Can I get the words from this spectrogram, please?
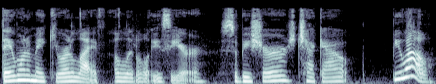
they want to make your life a little easier. So be sure to check out Be Well.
